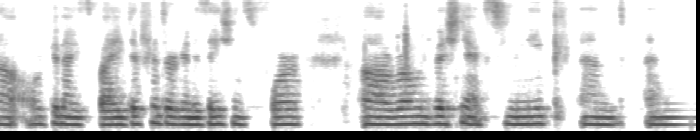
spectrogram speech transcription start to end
uh, organized by different organizations for uh, Roman Vishniac's unique and, and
